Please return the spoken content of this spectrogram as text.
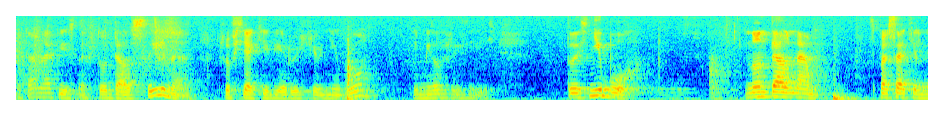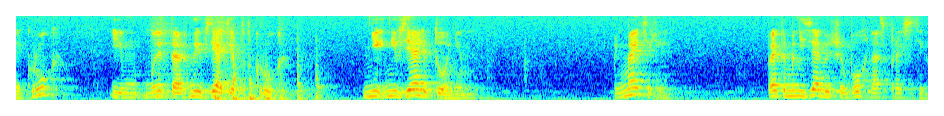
но там написано, что дал Сына, что всякий верующий в Него имел жизнь весь. То есть не Бог, но Он дал нам спасательный круг, и мы должны взять этот круг. Не, не взяли, тонем. Понимаете ли? Поэтому нельзя говорить, что Бог нас простил.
